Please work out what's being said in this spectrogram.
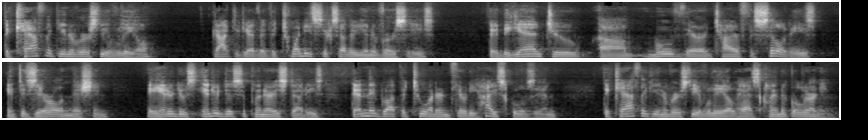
The Catholic University of Lille got together the 26 other universities. They began to um, move their entire facilities into zero emission. They introduced interdisciplinary studies. Then they brought the 230 high schools in. The Catholic University of Lille has clinical learning.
